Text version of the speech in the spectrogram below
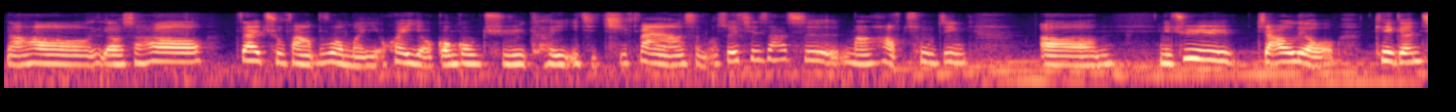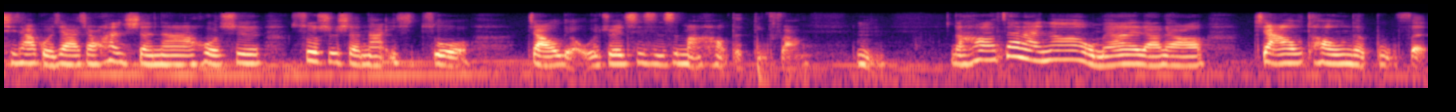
然后有时候在厨房部分，我们也会有公共区域可以一起吃饭啊什么，所以其实它是蛮好促进，呃。你去交流，可以跟其他国家的交换生啊，或者是硕士生啊一起做交流，我觉得其实是蛮好的地方。嗯，然后再来呢，我们要来聊聊交通的部分。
